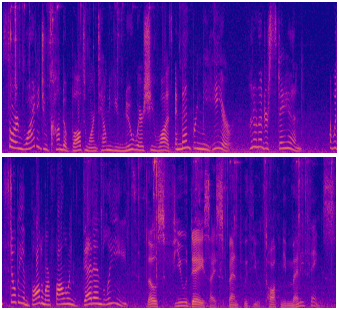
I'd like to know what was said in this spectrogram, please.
Soren, why did you come to Baltimore and tell me you knew where she was and then bring me here? I don't understand. I would still be in Baltimore following dead end leads. Those few days I spent with you taught me many things.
